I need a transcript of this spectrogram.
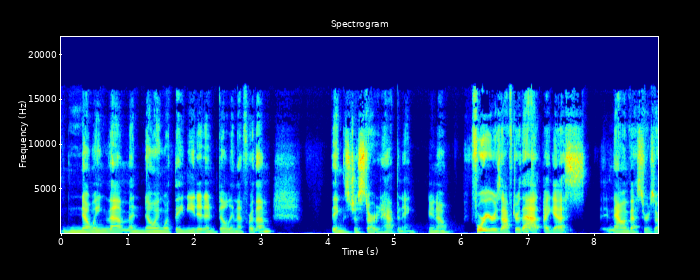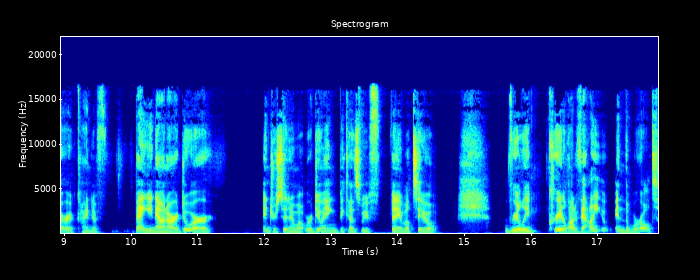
knowing them and knowing what they needed and building that for them, things just started happening. You know, four years after that, I guess now investors are kind of banging down our door interested in what we're doing because we've been able to really create a lot of value in the world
